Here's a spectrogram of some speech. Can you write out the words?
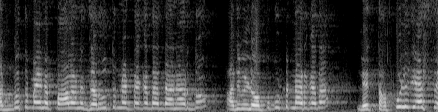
అద్భుతమైన పాలన జరుగుతున్నట్టే కదా దాని అర్థం అది వీళ్ళు ఒప్పుకుంటున్నారు కదా లేదు తప్పులు చేస్తే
